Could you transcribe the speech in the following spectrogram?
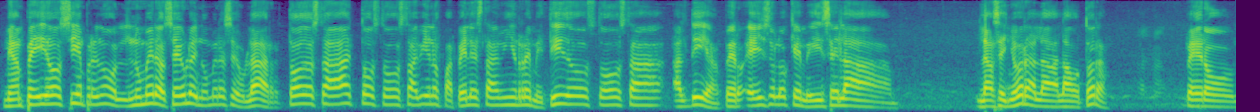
Me han pedido siempre, no, el número de cédula y número de celular. Todo está actos, todo está bien, los papeles están bien remitidos, todo está al día. Pero eso es lo que me dice la, la señora, la, la doctora pero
